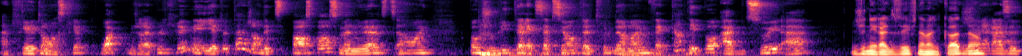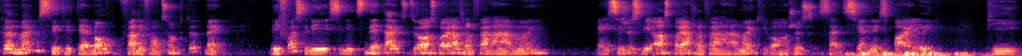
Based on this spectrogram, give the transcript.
à créer ton script. Ouais, j'aurais pu le créer, mais il y a tout le temps genre des petites passe-passe manuelles. Tu te dis, ah ouais, faut pas que j'oublie telle exception, tel truc de même. Fait que quand t'es pas habitué à Généraliser finalement le code, là. généraliser le code, même si t'étais bon pour faire des fonctions et tout, ben, des fois, c'est des, des petits détails. Tu te dis, ah, c'est pas grave, je vais le faire à la main. Ben, c'est juste les ah, c'est pas grave, je vais faire à la main qui vont juste s'additionner, spiler. Puis,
